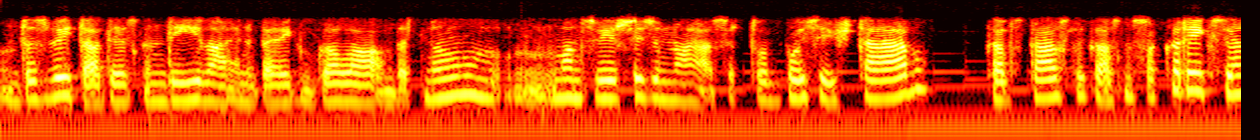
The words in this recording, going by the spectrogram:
Un tas bija diezgan dīvaini beigu galā, bet nu, mans vīrs izrunājās ar to puisīšu tēvu. Kāds tēvs likās nesakarīgs, ja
